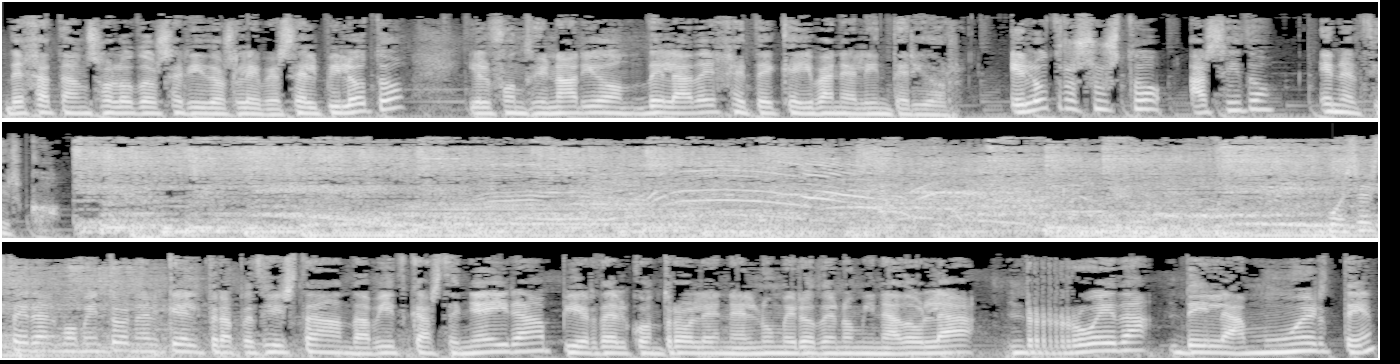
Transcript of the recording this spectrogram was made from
deja tan solo dos heridos leves, el piloto y el funcionario de la DGT que iba en el interior. El otro susto ha sido en el circo. Este era el momento en el que el trapecista David Casteñeira pierde el control en el número denominado la Rueda de la Muerte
